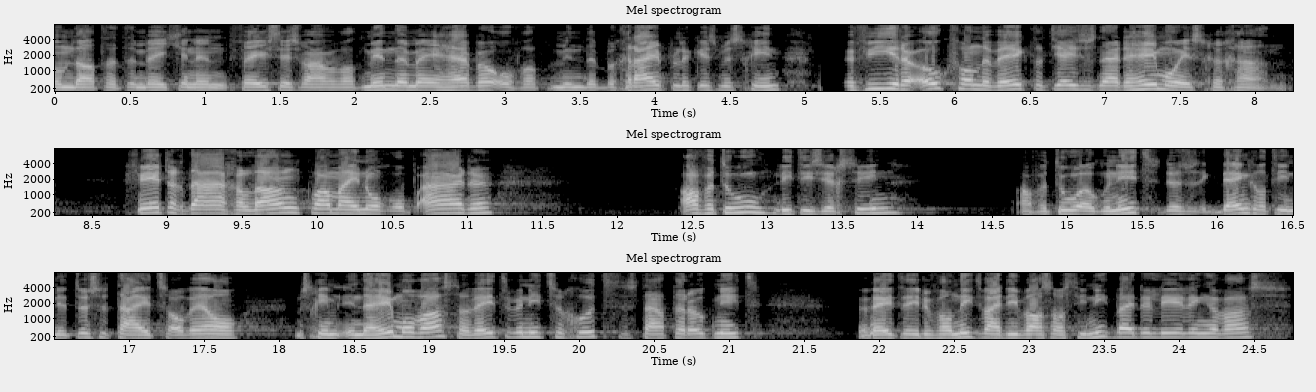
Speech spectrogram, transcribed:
Omdat het een beetje een feest is waar we wat minder mee hebben. Of wat minder begrijpelijk is misschien. We vieren ook van de week dat Jezus naar de hemel is gegaan. Veertig dagen lang kwam hij nog op aarde. Af en toe liet hij zich zien, af en toe ook niet. Dus ik denk dat hij in de tussentijd al wel misschien in de hemel was. Dat weten we niet zo goed, dat staat er ook niet. We weten in ieder geval niet waar hij was als hij niet bij de leerlingen was.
